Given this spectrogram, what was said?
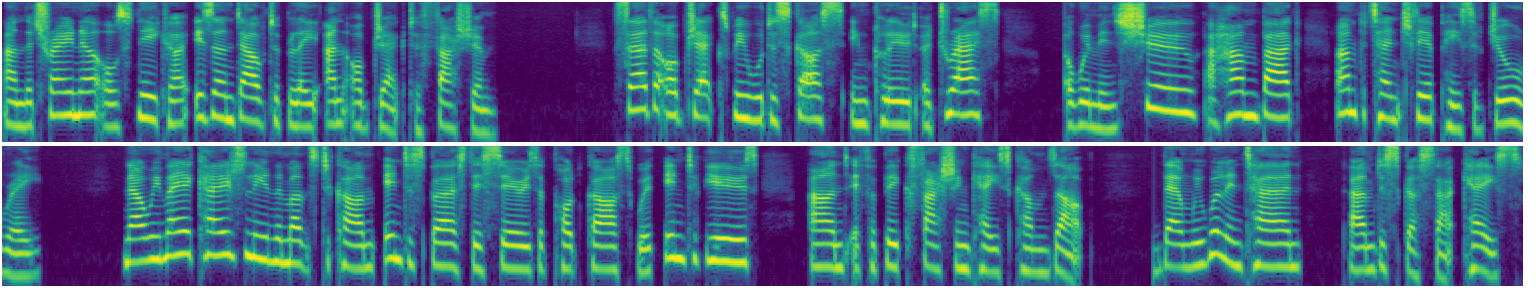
And the trainer or sneaker is undoubtedly an object of fashion. Further objects we will discuss include a dress, a women's shoe, a handbag, and potentially a piece of jewellery. Now, we may occasionally in the months to come intersperse this series of podcasts with interviews and if a big fashion case comes up, then we will in turn um, discuss that case.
